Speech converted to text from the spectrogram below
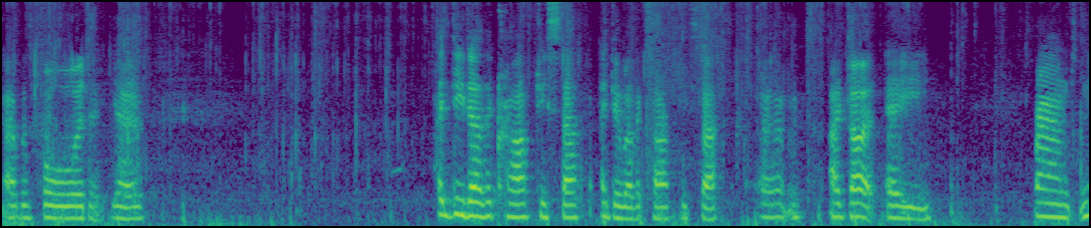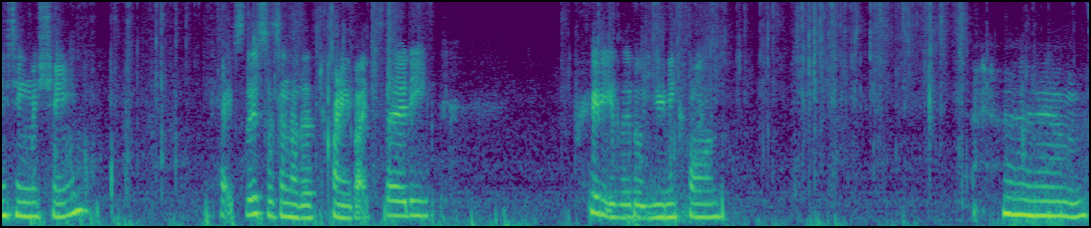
I was bored. You know, I did other crafty stuff. I do other crafty stuff. Um, I got a round knitting machine. Okay, so this is another 20 by 30. Pretty little unicorn. Um,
